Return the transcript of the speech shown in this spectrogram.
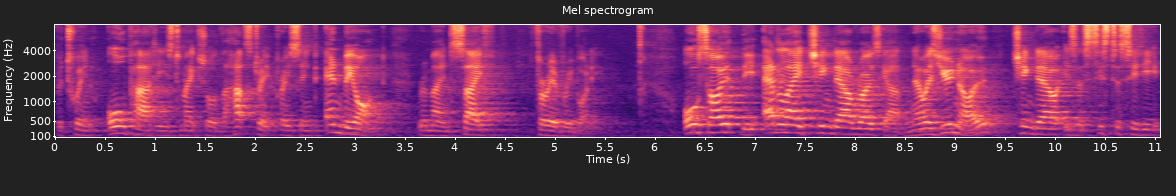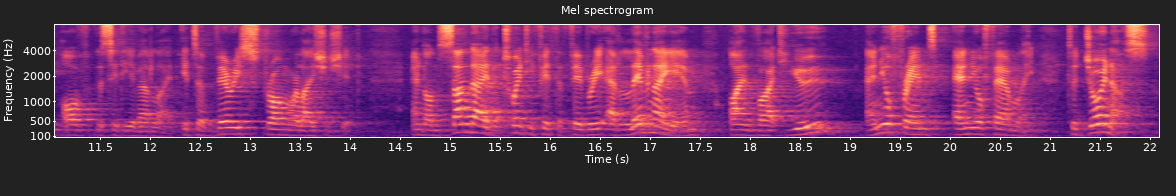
between all parties to make sure the Hutt Street precinct and beyond remain safe for everybody. Also, the Adelaide Qingdao Rose Garden. Now, as you know, Qingdao is a sister city of the City of Adelaide. It's a very strong relationship. And on Sunday, the 25th of February at 11am, I invite you and your friends and your family to join us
